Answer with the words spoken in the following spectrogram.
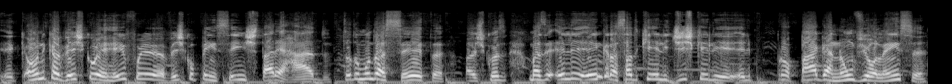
E A única vez que eu errei foi a vez que eu pensei em estar errado. Todo mundo aceita as coisas, mas ele é engraçado que ele diz que ele, ele propaga não violência,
